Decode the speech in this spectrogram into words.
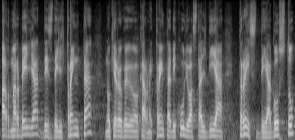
Art Marbella desde el 30, no quiero equivocarme, 30 de julio hasta el día 3 de agosto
